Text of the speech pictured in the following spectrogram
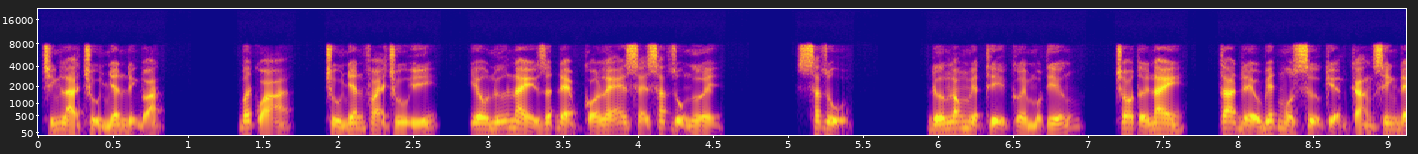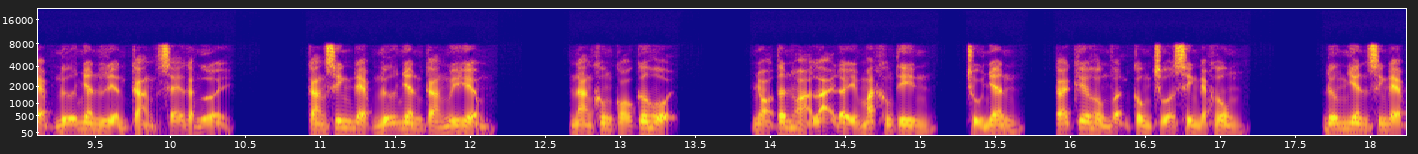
chính là chủ nhân định đoạt. Bất quá, chủ nhân phải chú ý, yêu nữ này rất đẹp có lẽ sẽ sát dụ ngươi. Sát dụ. Đường long miệt thị cười một tiếng, cho tới nay, ta đều biết một sự kiện càng xinh đẹp nữ nhân liền càng sẽ gặp người. Càng xinh đẹp nữ nhân càng nguy hiểm. Nàng không có cơ hội. Nhỏ tân hỏa lại đầy mắt không tin, chủ nhân, cái kia hồng vận công chúa xinh đẹp không? Đương nhiên xinh đẹp.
